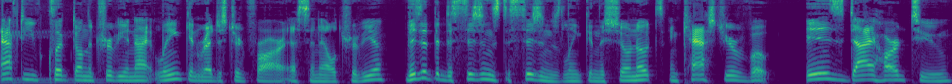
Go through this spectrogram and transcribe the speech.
After you've clicked on the Trivia Night link and registered for our SNL trivia, visit the Decisions Decisions link in the show notes and cast your vote. Is Die Hard 2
